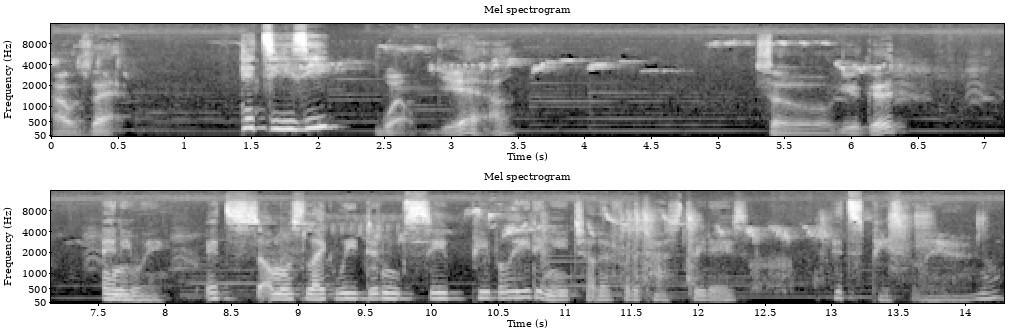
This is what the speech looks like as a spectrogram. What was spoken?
how's that? It's easy. Well, yeah. So, you're good? Anyway, It's almost like we didn't see people eating each other for the past three days. It's peaceful here, no?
